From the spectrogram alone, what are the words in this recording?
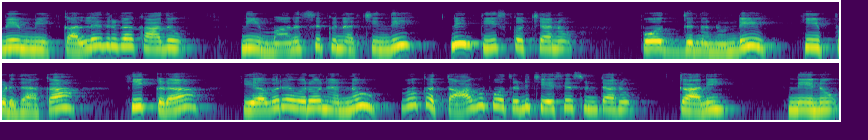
మేం మీ కళ్ళెదురుగా కాదు. నీ మనసుకు నచ్చింది నేను తీసుకొచ్చాను. పొద్దున నుండి ఇప్పుడు దాకా ఇక్కడ ఎవరెవరో నన్ను ఒక తాగుబోతుని చేసేసుంటారు. కానీ నేను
